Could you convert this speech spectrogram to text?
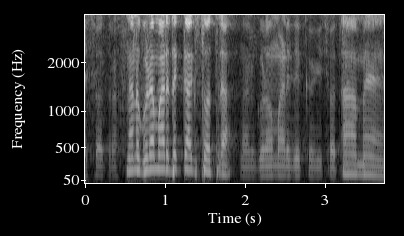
ಸ್ತೋತ್ರ. ನಾನು ಗುಣ ಮಾಡಿದಕ್ಕಾಗಿ ಸ್ತೋತ್ರ. ನಾನು ಗುಣ ಮಾಡಿದಕ್ಕಾಗಿ ಸ್ತೋತ್ರ. ಆಮೇನ್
